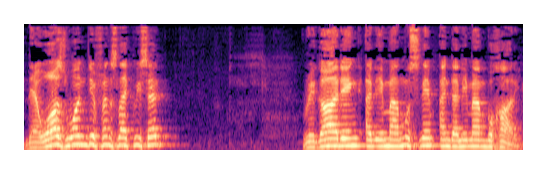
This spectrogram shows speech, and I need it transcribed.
There was one difference, like we said, regarding Al Imam Muslim and Al Imam Bukhari.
